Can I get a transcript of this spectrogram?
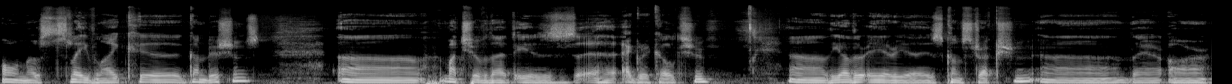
almost slave like uh, conditions. Uh, much of that is uh, agriculture. the other area is construction. there are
